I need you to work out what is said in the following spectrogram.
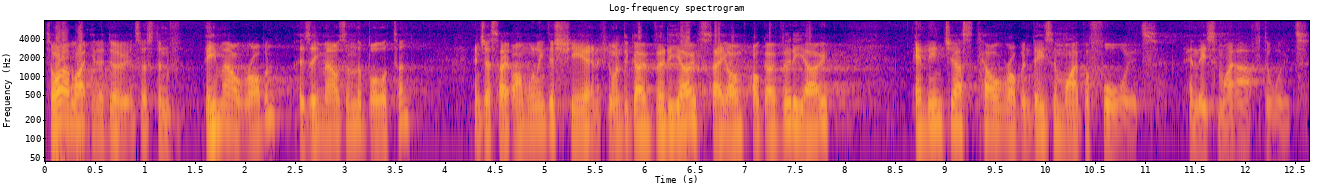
So, what I'd like you to do is just email Robin, his email's in the bulletin, and just say, I'm willing to share. And if you want to go video, say, I'll, go video. And then just tell Robin, these are my before words and these are my afterwards.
